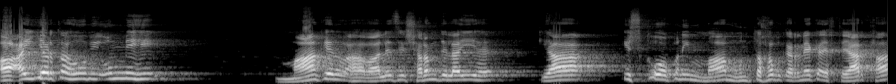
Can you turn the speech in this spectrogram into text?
آئرتا ہو بھی امی ہی ماں کے حوالے سے شرم دلائی ہے، کیا اس کو اپنی ماں منتخب کرنے کا اختیار تھا؟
